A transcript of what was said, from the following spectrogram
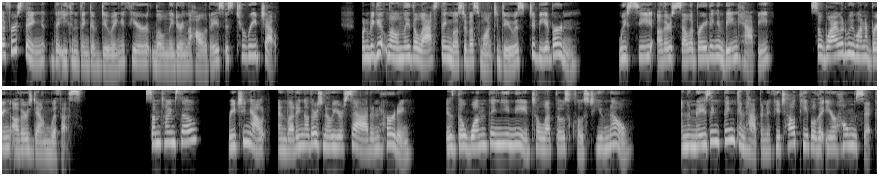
The first thing that you can think of doing if you're lonely during the holidays is to reach out. When we get lonely, the last thing most of us want to do is to be a burden. We see others celebrating and being happy, so why would we want to bring others down with us? Sometimes, though, reaching out and letting others know you're sad and hurting is the one thing you need to let those close to you know. An amazing thing can happen if you tell people that you're homesick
